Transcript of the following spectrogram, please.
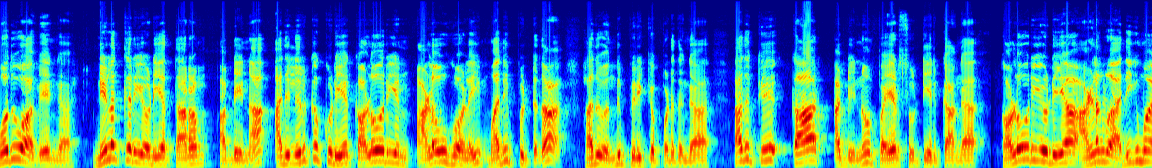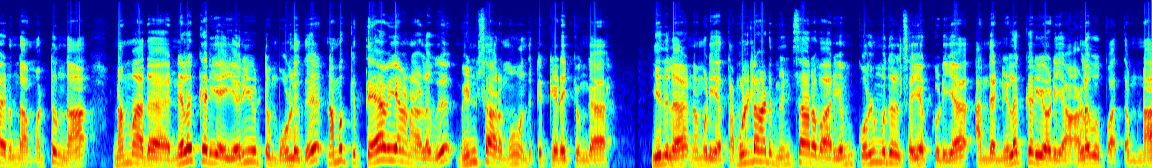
பொதுவாகவேங்க நிலக்கரியோடைய தரம் அப்படின்னா அதில் இருக்கக்கூடிய கலோரியன் அளவுகோலை மதிப்பிட்டு தான் அது வந்து பிரிக்கப்படுதுங்க. அதுக்கு கார் அப்படின்னும் பெயர் சூட்டியிருக்காங்க. கலோரியுடைய அளவு அதிகமாக இருந்தால் மட்டும்தான் நம்ம அதை நிலக்கரியை எரியூட்டும் பொழுது நமக்கு தேவையான அளவு மின்சாரமும் வந்துட்டு கிடைக்குங்க. இதில் நம்முடைய தமிழ்நாடு மின்சார வாரியம் கொள்முதல் செய்யக்கூடிய அந்த நிலக்கரியோடைய அளவு பார்த்தோம்னா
